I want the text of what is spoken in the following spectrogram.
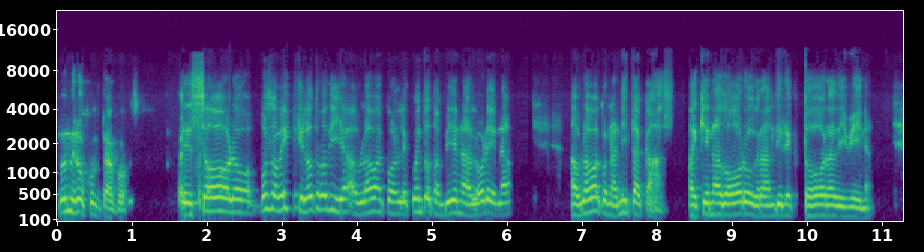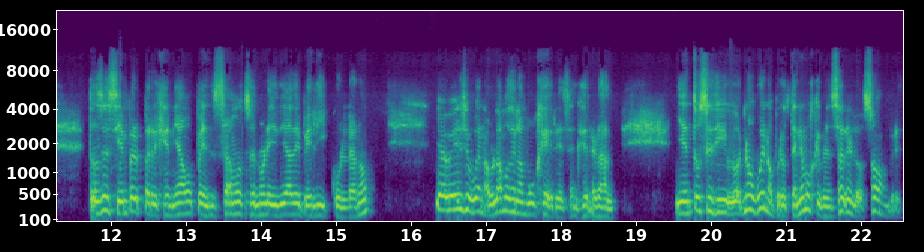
¿Dónde nos juntamos? Tesoro, vos sabés que el otro día hablaba con, le cuento también a Lorena, hablaba con Anita Kass, a quien adoro, gran directora divina. Entonces siempre pergeniamos, pensamos en una idea de película, ¿no? Y a veces, bueno, hablamos de las mujeres en general. Y entonces digo, no, bueno, pero tenemos que pensar en los hombres.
